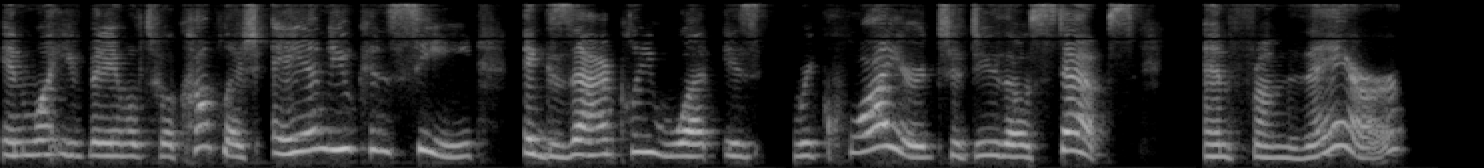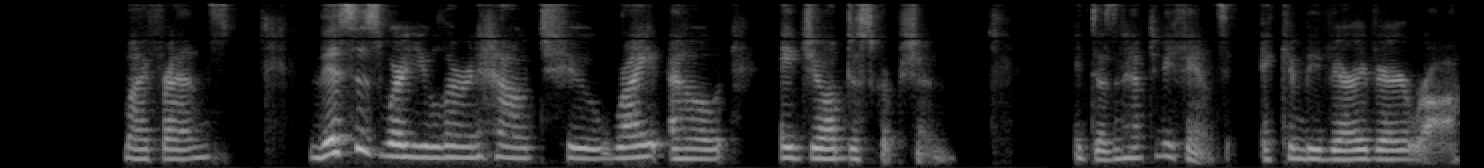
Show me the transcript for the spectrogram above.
in what you've been able to accomplish and you can see exactly what is required to do those steps and from there, my friends, this is where you learn how to write out a job description. It doesn't have to be fancy, it can be very, very raw.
